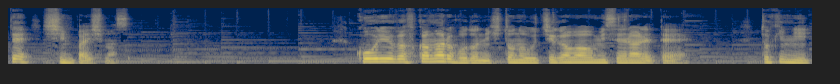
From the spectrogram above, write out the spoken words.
て心配します。交流が深まるほどに人の内側を見せられて、時に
